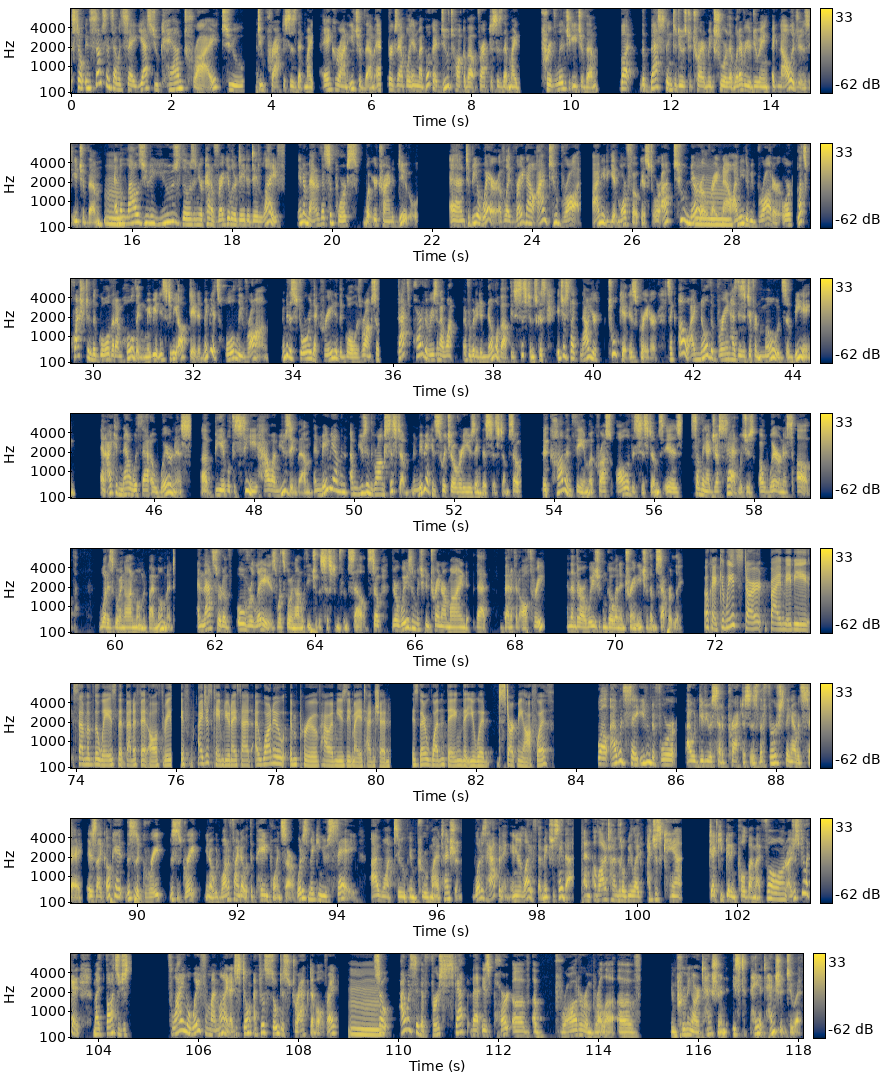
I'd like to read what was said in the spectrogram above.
So in some sense, I would say, yes, you can try to do practices that might anchor on each of them. And for example, in my book, I do talk about practices that might privilege each of them. But the best thing to do is to try to make sure that whatever you're doing acknowledges each of them mm. and allows you to use those in your kind of regular day to day life in a manner that supports what you're trying to do and to be aware of like right now I'm too broad. I need to get more focused or I'm too narrow mm. right now. I need to be broader or let's question the goal that I'm holding. Maybe it needs to be updated. Maybe it's wholly wrong. Maybe the story that created the goal is wrong. So that's part of the reason I want everybody to know about these systems because it's just like now your toolkit is greater. It's like, oh, I know the brain has these different modes of being. And I can now, with that awareness, uh, be able to see how I'm using them. And maybe I'm, I'm using the wrong system and maybe I can switch over to using this system. So the common theme across all of the systems is something I just said, which is awareness of what is going on moment by moment. And that sort of overlays what's going on with each of the systems themselves. So there are ways in which you can train our mind that benefit all three. And then there are ways you can go in and train each of them separately. Okay, can we start by maybe some of the ways that benefit all three? If I just came to you and I said, I want to improve how I'm using my attention, is there one thing that you would start me off with? Well, I would say even before I would give you a set of practices, the first thing I would say is like, okay, this is a great, this is great. You know, we'd want to find out what the pain points are. What is making you say, I want to improve my attention? What is happening in your life that makes you say that? And a lot of times it'll be like, I just can't I keep getting pulled by my phone. I just feel like I, my thoughts are just flying away from my mind. I just don't, I feel so distractible, right? Mm. So I would say the first step that is part of a broader umbrella of improving our attention is to pay attention to it.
